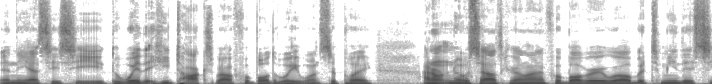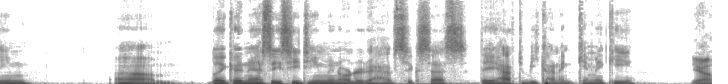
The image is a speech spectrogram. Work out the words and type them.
in the SEC, the way that he talks about football, the way he wants to play. I don't know South Carolina football very well, but to me, they seem um, like an SEC team. In order to have success, they have to be kind of gimmicky. Yeah.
